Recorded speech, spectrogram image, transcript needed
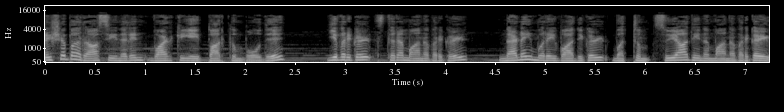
ரிஷப ராசியினரின் வாழ்க்கையை பார்க்கும்போது இவர்கள் ஸ்திரமானவர்கள் நடைமுறைவாதிகள் மற்றும் சுயாதீனமானவர்கள்.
